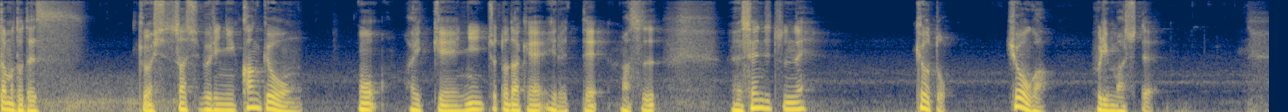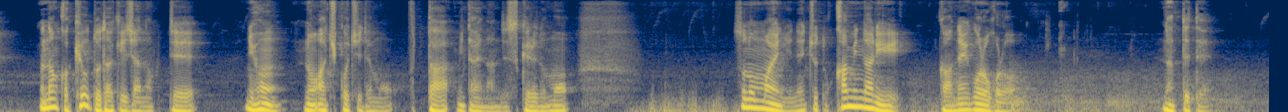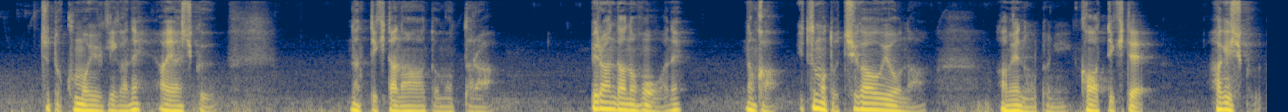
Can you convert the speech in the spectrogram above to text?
旗本です。今日は久しぶりに環境音を背景にちょっとだけ入れてます。え先日ね、京都、氷が降りまして、なんか京都だけじゃなくて、日本のあちこちでも降ったみたいなんですけれども、その前にね、ちょっと雷がね、ゴロゴロなってて、ちょっと雲行きがね、怪しくなってきたなと思ったら、ベランダの方がね、なんかいつもと違うような雨の音に変わってきて、激しく、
